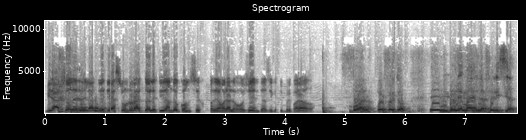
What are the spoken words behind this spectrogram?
Mirá, yo desde, la- desde hace un rato le estoy dando consejos de amor a los oyentes, así que estoy preparado. Bueno, perfecto. Eh, mi problema es la felicidad.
